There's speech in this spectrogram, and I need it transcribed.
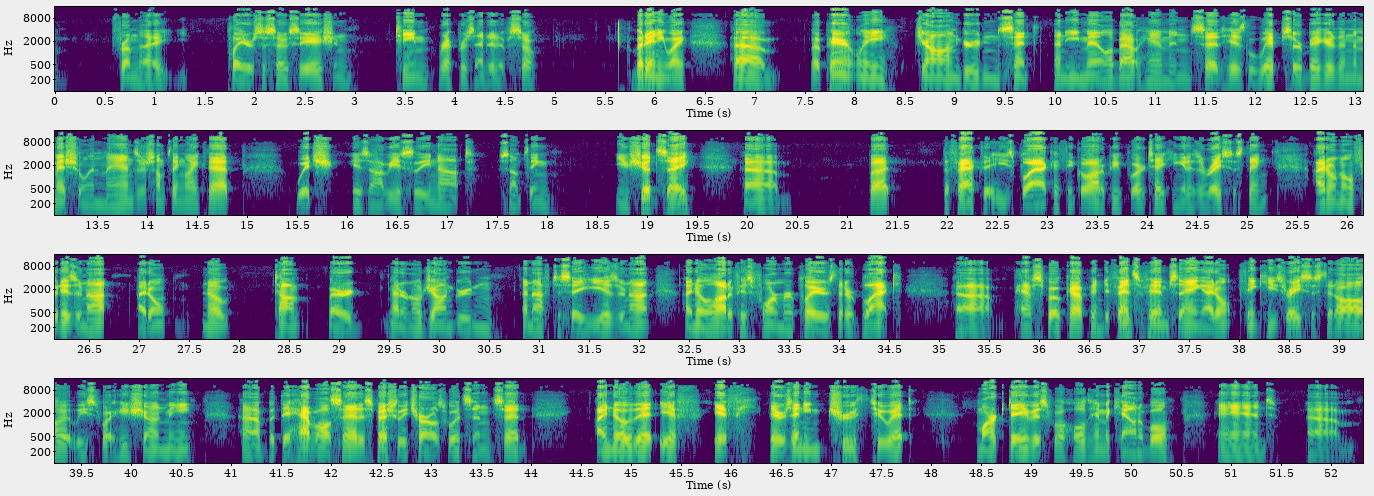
from the Players Association team representative. So, but anyway, um, apparently Jon Gruden sent an email about him and said his lips are bigger than the Michelin Man's or something like that, which is obviously not something you should say. Um, but the fact that he's black, I think a lot of people are taking it as a racist thing. I don't know if it is or not. I don't know Tom or I don't know Jon Gruden enough to say he is or not. I know a lot of his former players that are black uh, have spoke up in defense of him, saying I don't think he's racist at all, at least what he's shown me. Uh, but they have all said, especially Charles Woodson said, I know that if if there's any truth to it, Mark Davis will hold him accountable, and um,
